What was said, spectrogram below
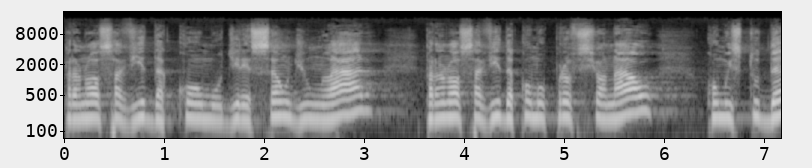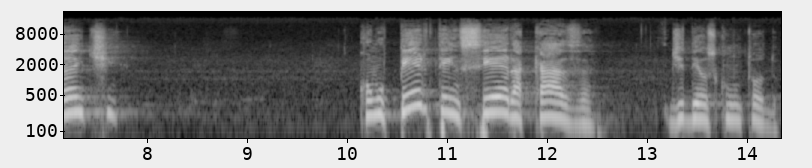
para a nossa vida como direção de um lar para a nossa vida como profissional, como estudante, como pertencer à casa de Deus como um todo.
